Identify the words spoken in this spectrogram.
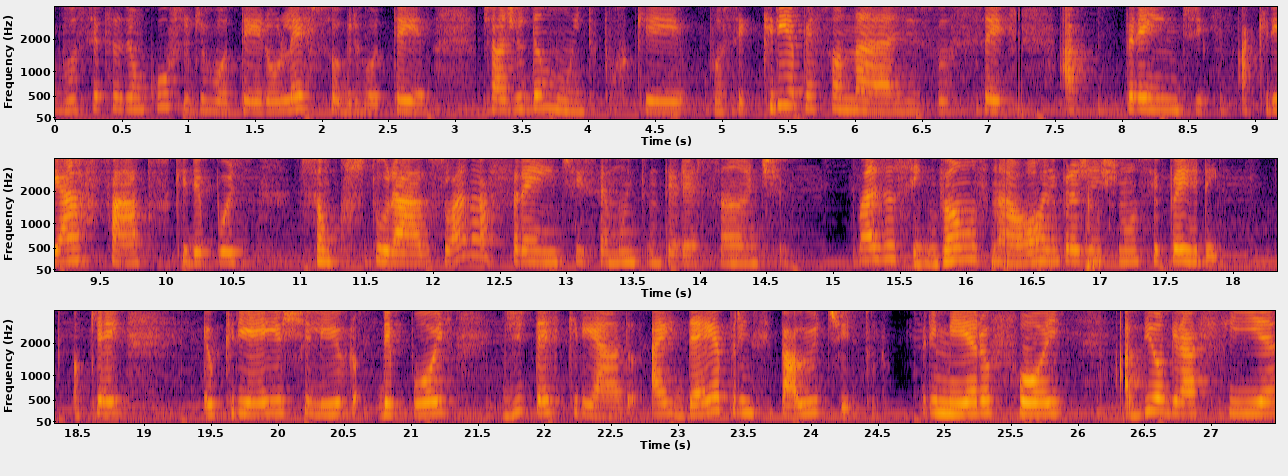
você fazer um curso de roteiro ou ler sobre roteiro te ajuda muito porque você cria personagens, você aprende a criar fatos que depois são costurados lá na frente, isso é muito interessante. Mas assim, vamos na ordem para a gente não se perder, ok? Eu criei este livro depois de ter criado a ideia principal e o título. Primeiro foi a biografia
